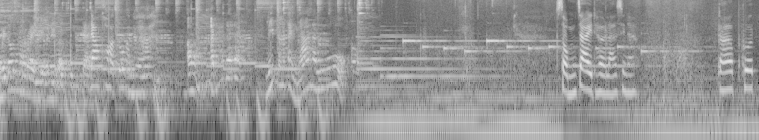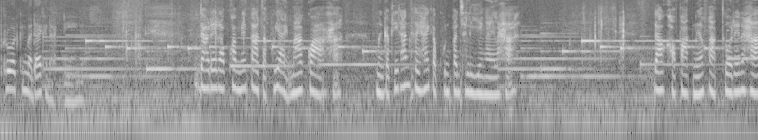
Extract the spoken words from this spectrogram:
ไม่ต้องทำอะไรเยอะดีกว่าคุ้มกันดาวขอตัวก่อนนะคะ เอาอันนั้นรีบมาแต่งหน้านะลูก สมใจเธอแล้วสินะก้าวพรวดพรวดขึ้นมาได้ขนาดนี้เนี่ยดาวได้รับความเมตตาจากผู้ใหญ่มากกว่าค่ะ เหมือนกับที่ท่านเคยให้กับคุณปัญชลียังไงล่ะคะ ดาวขอฝากเนื้อฝากตัวด้วยนะคะ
